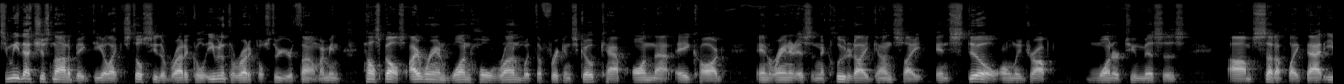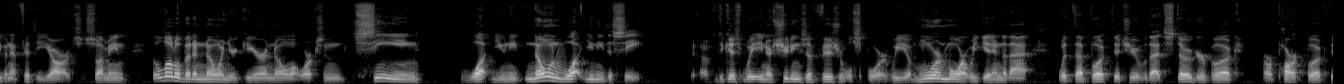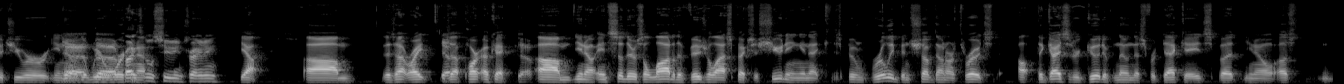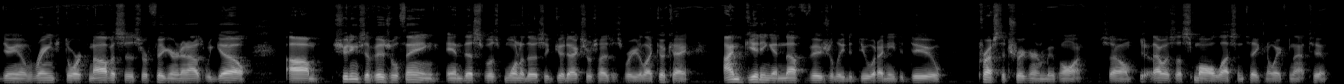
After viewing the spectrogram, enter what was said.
to me, that's just not a big deal. I can still see the reticle, even if the reticle's through your thumb. I mean, hell spells. I ran one whole run with the freaking scope cap on that ACOG and ran it as an occluded eye gun sight, and still only dropped one or two misses. Um, set up like that, even at 50 yards. So I mean, a little bit of knowing your gear and knowing what works, and seeing what you need, knowing what you need to see Yeah. because we you know shooting's a visual sport. We more and more we get into that with that book that you that Stoeger book or Park book that you were you know yeah, that we were working practical shooting training. at. Um, is that right? Is that part? Okay. Yep. Um, you know, and so there's a lot of the visual aspects of shooting, and that's been really been shoved down our throats. Uh, the guys that are good have known this for decades, but you know, us you know range dork novices are figuring it out as we go. Um, shooting's a visual thing, and this was one of those good exercises where you're like, okay, I'm getting enough visually to do what I need to do. Press the trigger and move on. So Yeah. that was a small lesson taken away from that too.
